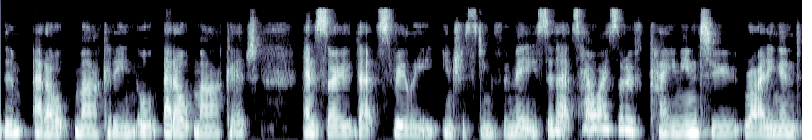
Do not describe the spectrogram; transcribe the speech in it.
the adult marketing or adult market, and so that's really interesting for me. So that's how I sort of came into writing, and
